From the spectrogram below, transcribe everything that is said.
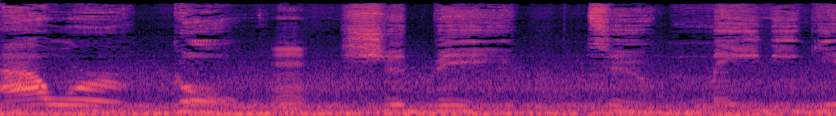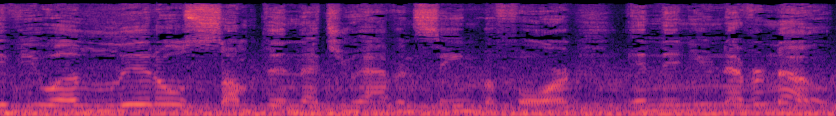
our goal Mm. should be to maybe give you a little something that you haven't seen before, and then you never know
